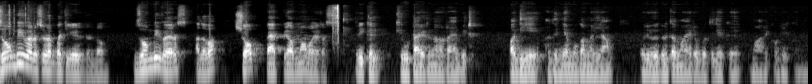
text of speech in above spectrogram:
സോംബി വൈറസുകളെ പറ്റി കേട്ടിട്ടുണ്ടോ? സോംബി വൈറസ് അഥവാ ഷോപ്പ് പാപ്പിലോമ വൈറസ് ഒരിക്കൽ ക്യൂട്ടായിരുന്ന റാബിറ്റ് പതിയെ അതിന്റെ മുഖമെല്ലാം ഒരു വികൃതമായ രൂപത്തിലേക്ക് മാറിക്കൊണ്ടിരിക്കുന്നു.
